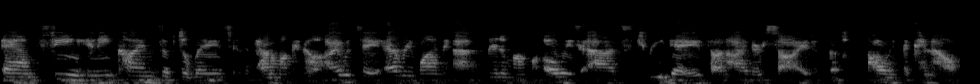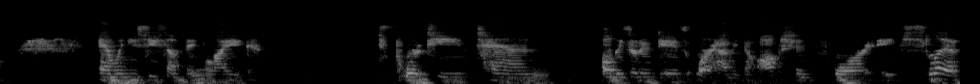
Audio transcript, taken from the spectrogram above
and seeing any kinds of delays in the Panama Canal, I would say everyone at minimum always adds three days on either side of calling the canal. And when you see something like 14, 10, all these other days, or having to auction for a slip,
